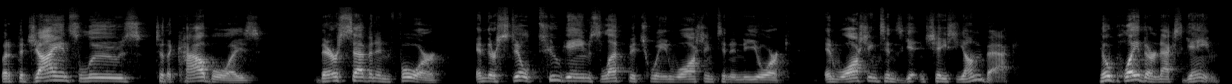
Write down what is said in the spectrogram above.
But if the Giants lose to the Cowboys, they're seven and four, and there's still two games left between Washington and New York. And Washington's getting Chase Young back. He'll play their next game.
